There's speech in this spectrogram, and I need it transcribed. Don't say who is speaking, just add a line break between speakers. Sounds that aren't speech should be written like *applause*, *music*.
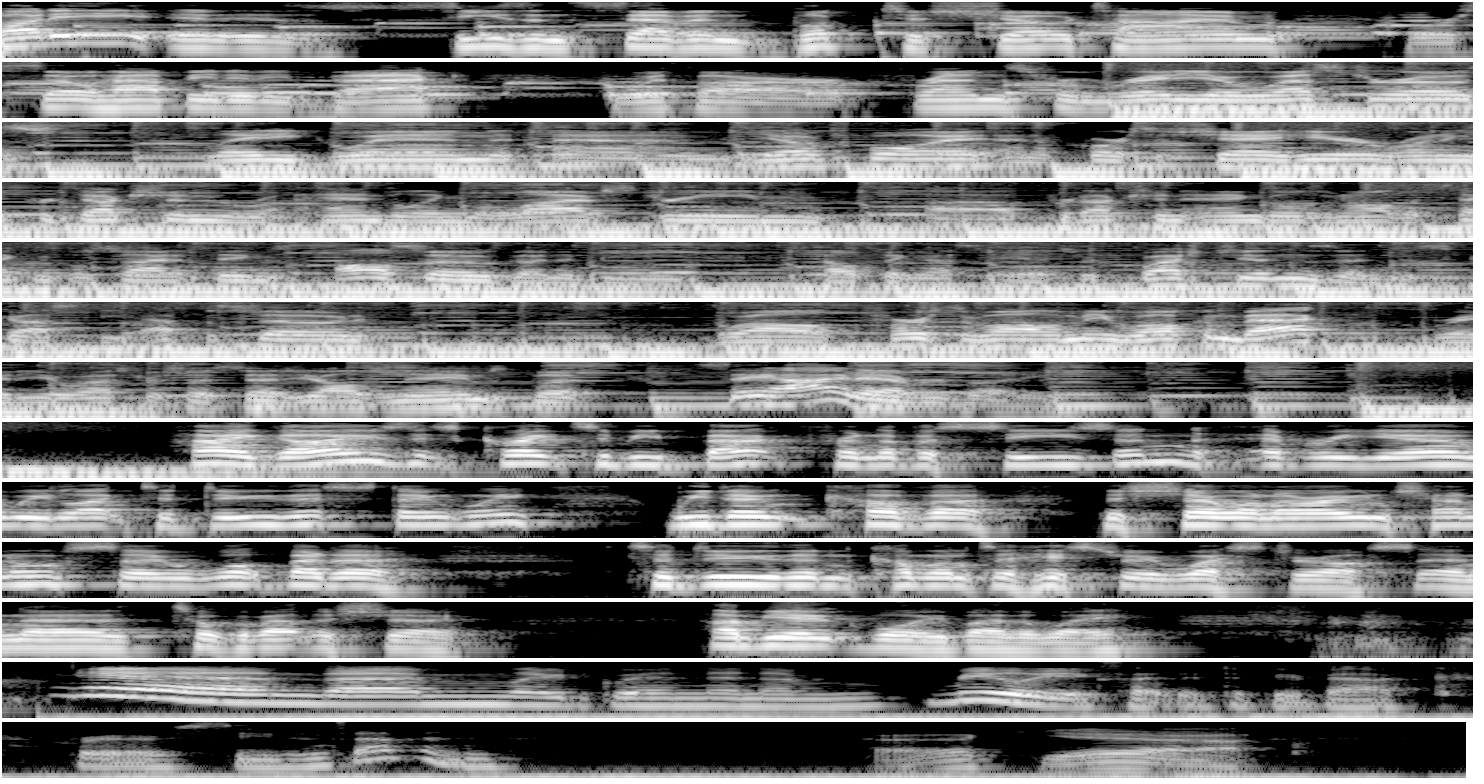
Everybody, it is season seven, book to show time. We're so happy to be back with our friends from Radio Westeros, Lady Gwyn and Yoke Boy, and of course, Ashay here running production, handling the live stream, uh, production angles, and all the technical side of things. Also, going to be helping us answer questions and discuss the episode. Well, first of all, let me welcome back Radio Westeros. I said y'all's names, but say hi to everybody.
Hi guys, it's great to be back for another season. Every year we like to do this, don't we? We don't cover the show on our own channel, so what better to do than come onto History of Westeros and uh, talk about the show? I'm Yoke Boy, by the way.
And I'm Lady Gwyn, and I'm really excited to be back for season seven.
Heck yeah.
